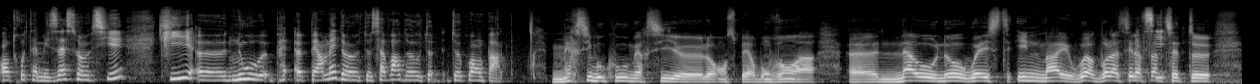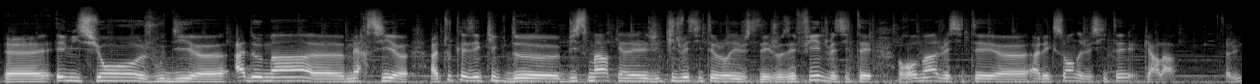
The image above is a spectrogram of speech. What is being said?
entre autres à mes associés, qui euh, nous permet de, savoir de, quoi on parle. Merci beaucoup, merci Laurence Père. Bon vent à Now No Waste in My World. Voilà, c'est la fin de cette émission. Je vous dis à demain. merci à toutes les équipes de Bismarck, qui je vais citer aujourd'hui. Je vais citer Joséphine, je vais citer Romain, je vais citer Alexandre et je vais citer Carla. Salut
